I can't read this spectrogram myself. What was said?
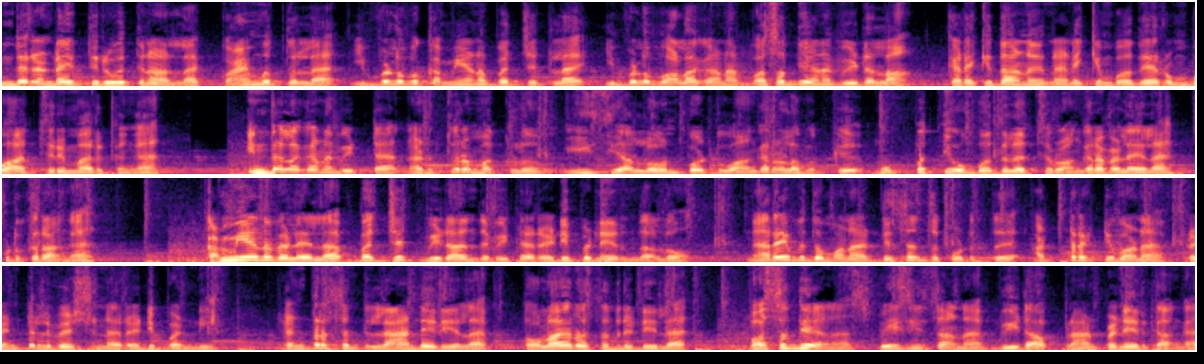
இந்த ரெண்டாயிரத்தி இருபத்தி நாலில் கோயம்புத்தூரில் இவ்வளவு கம்மியான பட்ஜெட்டில் இவ்வளவு அழகான வசதியான வீடெல்லாம் கிடைக்குதான்னு நினைக்கும் போதே ரொம்ப ஆச்சரியமா இருக்குங்க. இந்த அழகான வீட்டை நடுத்தர மக்களும் ஈஸியாக லோன் போட்டு வாங்குற அளவுக்கு முப்பத்தி ஒன்பது லட்சம் ரூபாங்கிற விலையில கொடுக்குறாங்க. கம்மியான விலையில பட்ஜெட் வீடாக இந்த வீட்டை ரெடி பண்ணியிருந்தாலும் நிறைய விதமான டிசைன்ஸ் கொடுத்து அட்ராக்டிவான ஃப்ரண்ட் எலிவேஷனை ரெடி பண்ணி ரெண்டரை சென்ட் லேண்ட் ஏரியாவில் தொள்ளாயிரம் சதுரடியில் வசதியான ஸ்பேசிஸான வீடாக பிளான் பண்ணியிருக்காங்க.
